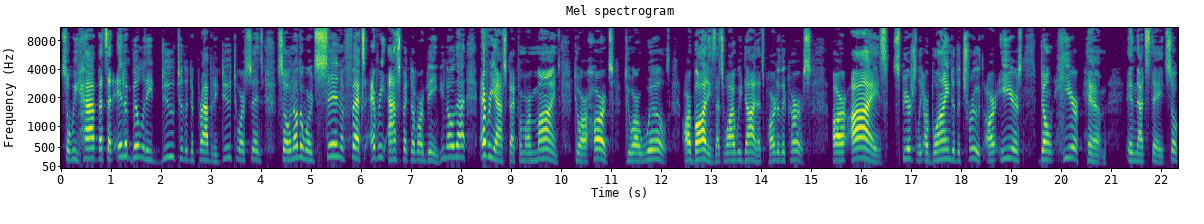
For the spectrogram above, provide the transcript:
So we have, that's that inability due to the depravity, due to our sins. So in other words, sin affects every aspect of our being. You know that? Every aspect from our minds to our hearts to our wills, our bodies. That's why we die. That's part of the curse. Our eyes spiritually are blind to the truth. Our ears don't hear him in that stage. So,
